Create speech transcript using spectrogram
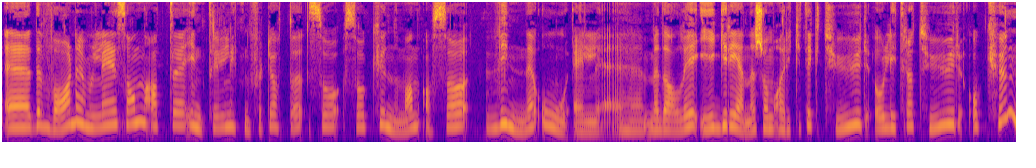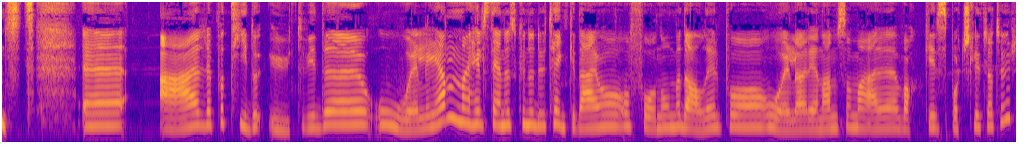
Eh, det var nemlig sånn at eh, inntil 1948 så, så kunne man altså vinne OL-medalje i grener som arkitektur og litteratur og kunst. Eh, er det på tide å utvide OL igjen? Helstenius, kunne du tenke deg å, å få noen medaljer på OL-arenaen som er vakker sportslitteratur?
